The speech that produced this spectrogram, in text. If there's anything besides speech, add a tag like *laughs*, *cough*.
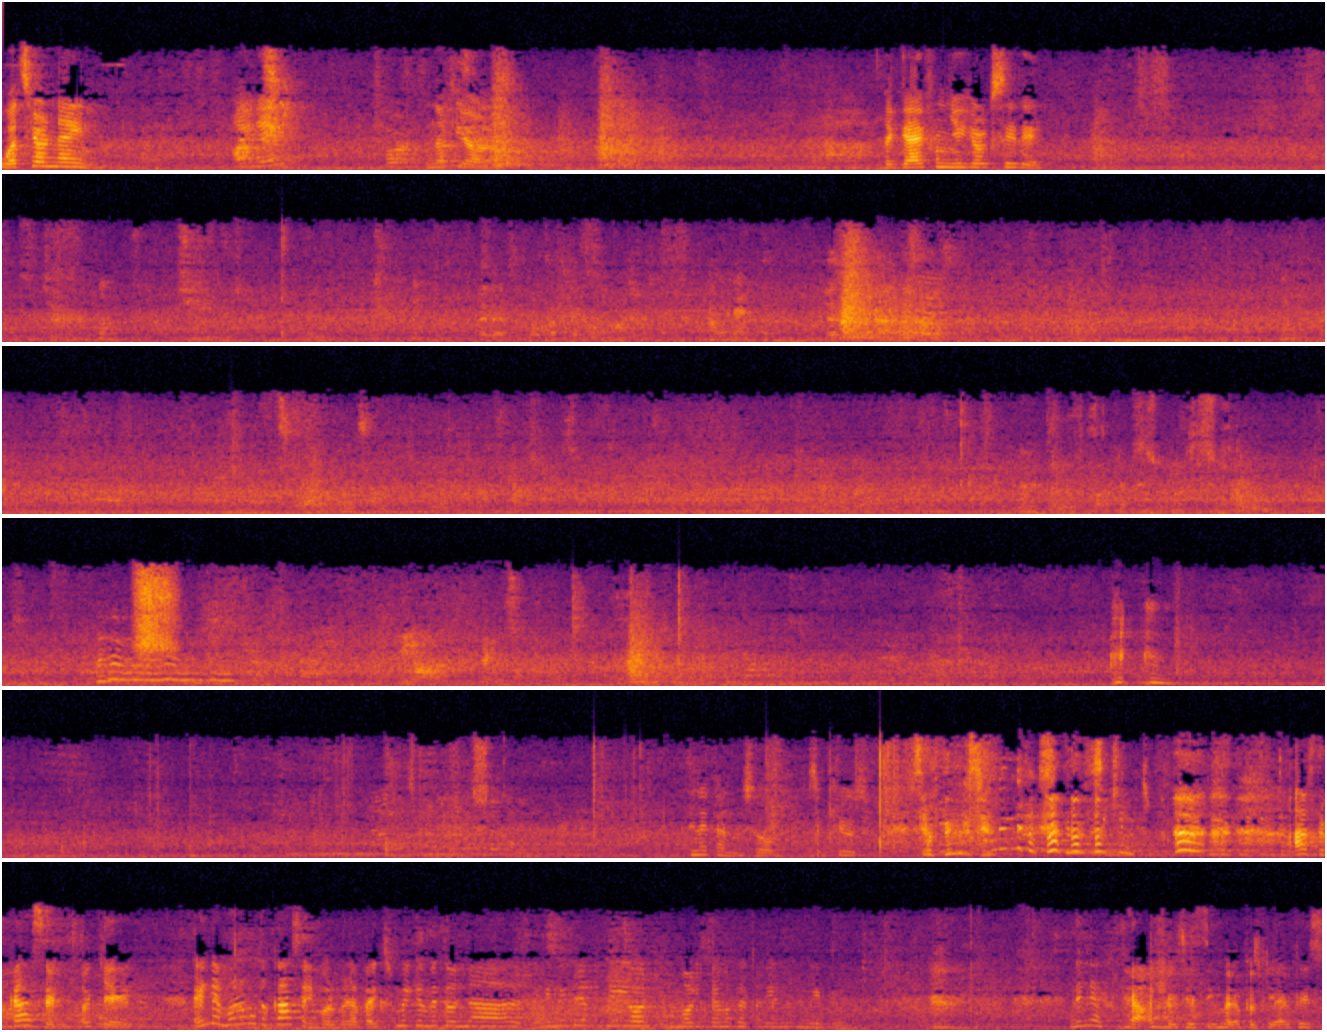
What's your name? My name? Or Not yours. The guy from New York City. Τι να κάνουμε show, σε ποιους, σε αυτούς. Α, στο Κάσελ, οκ. Ε, ναι, μόνο με το Κάσελ μπορούμε να παίξουμε και με τον α, Δημήτρη από τη Νέα Υόρκη, που μόλις έμαθα το λένε Δημήτρη. Δεν έχουμε άλλους για σήμερα, όπως βλέπεις.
